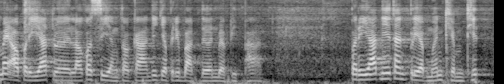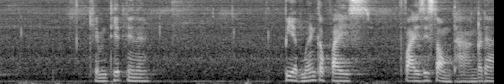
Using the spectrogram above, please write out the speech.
ไม่เอาปริยัติเลย เราก็เสี่ยงต่อการที่จะปฏิบัติเดินแบบผิดพลาด ปริยัตินี้ท่านเปรียบเหมือนเข็มทิศเข็มทิศนี่นะ รียบเหมือนกับไฟไฟที่ส่องทางก็ได้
